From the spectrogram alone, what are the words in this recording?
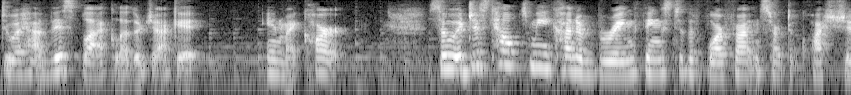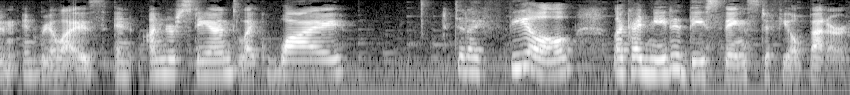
do I have this black leather jacket in my cart? So it just helped me kind of bring things to the forefront and start to question and realize and understand like why did I feel like I needed these things to feel better.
